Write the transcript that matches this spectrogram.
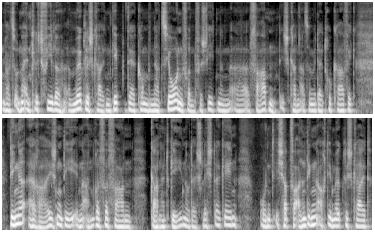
Weil es unendlich viele äh, Möglichkeiten gibt der Kombination von verschiedenen äh, Farben. Ich kann also mit der Druckgrafik Dinge erreichen, die in andere Verfahren gar nicht gehen oder schlechter gehen. Und ich habe vor allen Dingen auch die Möglichkeit,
